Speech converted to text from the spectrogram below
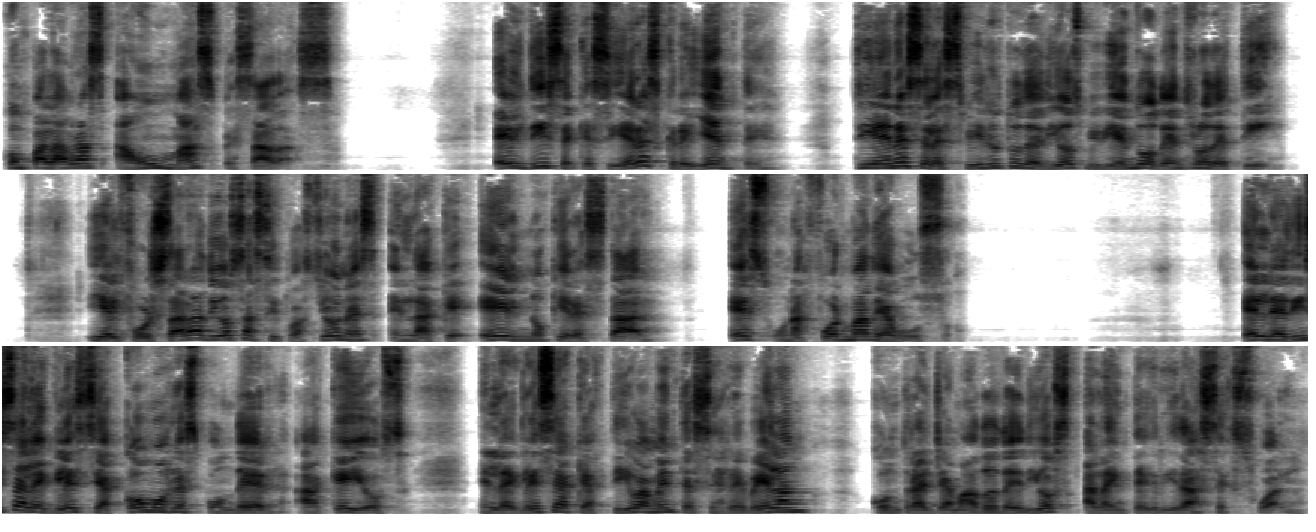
con palabras aún más pesadas. Él dice que si eres creyente, tienes el Espíritu de Dios viviendo dentro de ti. Y el forzar a Dios a situaciones en las que Él no quiere estar es una forma de abuso. Él le dice a la iglesia cómo responder a aquellos en la iglesia que activamente se rebelan contra el llamado de Dios a la integridad sexual.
